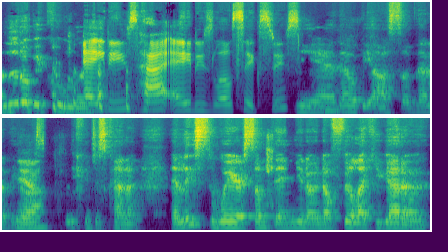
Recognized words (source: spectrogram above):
a little bit cooler. 80s, high 80s, low 60s. Yeah, that would be awesome. That'll be yeah. awesome. We can just kind of at least wear something, you know, don't feel like you gotta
